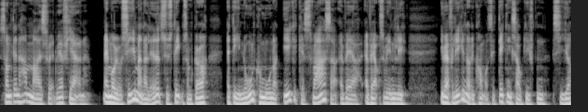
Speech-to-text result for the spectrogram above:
som den har meget svært ved at fjerne. Man må jo sige, at man har lavet et system, som gør, at det i nogle kommuner ikke kan svare sig at være erhvervsvenlig. I hvert fald ikke, når det kommer til dækningsafgiften, siger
